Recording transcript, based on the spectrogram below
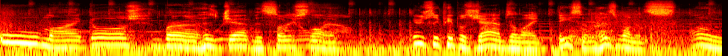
Oh my gosh, bro, his jab is so slow. Usually people's jabs are like decent, his one is slow.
